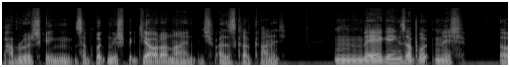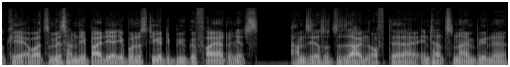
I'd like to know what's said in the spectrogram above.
Pavlovic gegen Saarbrücken gespielt, ja oder nein? Ich weiß es gerade gar nicht. Nee, gegen Saarbrücken nicht. Okay, aber zumindest haben die beide ja ihr Bundesliga-Debüt gefeiert und jetzt haben sie ja sozusagen auf der internationalen Bühne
